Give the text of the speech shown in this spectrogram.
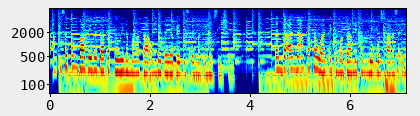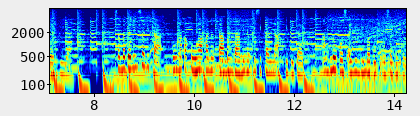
Ang isa pang bagay na dapat gawin ng mga taong may diabetes ay mag-ehersisyo. Tandaan na ang katawan ay gumagamit ng glucose para sa enerhiya. Sa madaling salita, kung nakakuha ka ng tamang dami ng pisikal na aktibidad, ang glucose ay hindi mabubuo sa dugo.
